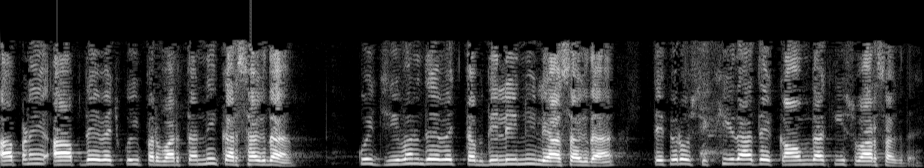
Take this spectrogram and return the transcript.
ਆਪਣੇ ਆਪ ਦੇ ਵਿੱਚ ਕੋਈ ਪਰਿਵਰਤਨ ਨਹੀਂ ਕਰ ਸਕਦਾ, ਕੋਈ ਜੀਵਨ ਦੇ ਵਿੱਚ ਤਬਦੀਲੀ ਨਹੀਂ ਲਿਆ ਸਕਦਾ, ਤੇ ਫਿਰ ਉਹ ਸਿੱਖੀ ਦਾ ਤੇ ਕੌਮ ਦਾ ਕੀ ਸਵਾਰ ਸਕਦਾ ਹੈ?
